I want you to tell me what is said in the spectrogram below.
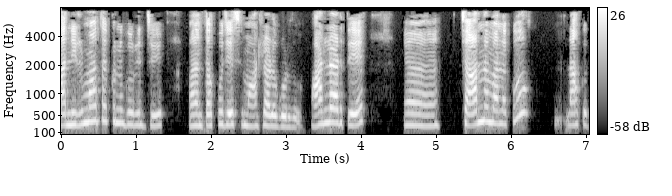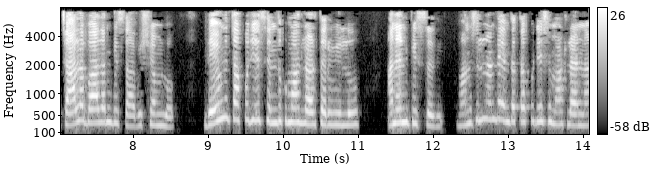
ఆ నిర్మాతకుని గురించి మనం తక్కువ చేసి మాట్లాడకూడదు. మాట్లాడితే చాలా మనకు నాకు చాలా బాధ అనిపిస్తుంది ఆ విషయంలో. దేవుని తక్కువ చేసి ఎందుకు మాట్లాడతారు వీళ్ళు అని అనిపిస్తుంది. మనుషులంటే ఎంత తక్కువ చేసి మాట్లాడినా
